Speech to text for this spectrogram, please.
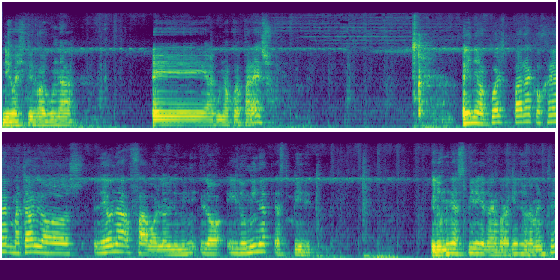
Digo si tengo alguna... Eh, alguna quest para eso. Hay una quest para coger, matar los Leona Favor, los illumini- los Illuminate Spirit. Illuminate Spirit que también por aquí seguramente.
